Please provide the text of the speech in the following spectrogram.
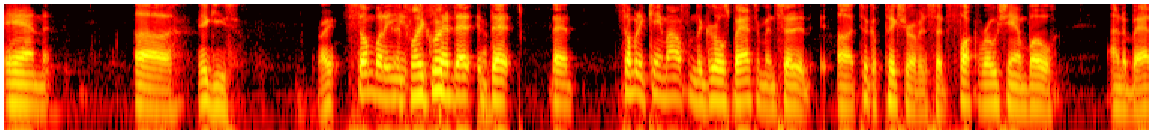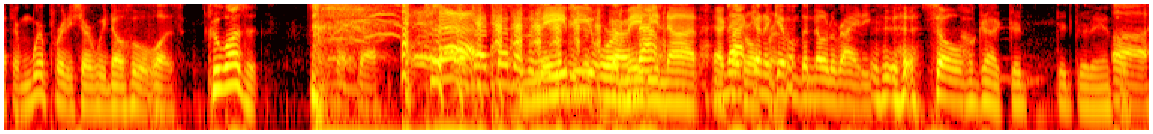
and uh Iggy's, right? somebody It's liquid? said that that that somebody came out from the girls' bathroom and said it uh, took a picture of it. Said "fuck Rochambeau" on the bathroom. We're pretty sure we know who it was. Who was it? But, uh, that, that doesn't need to be Maybe or discussed. maybe Not- not. not gonna ex-girlfriend. give him the notoriety. So Okay, good, good, good answer. uh,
